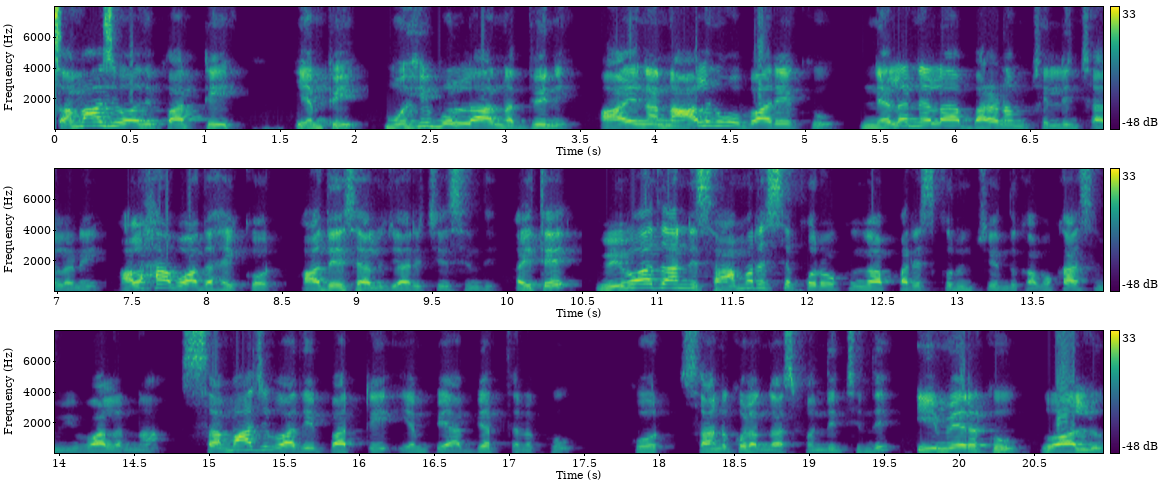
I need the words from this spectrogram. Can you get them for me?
సమాజ్వాదీ పార్టీ ఎంపీ మొహిబుల్లా నద్విని ఆయన నాలుగవ భార్యకు నెల నెల భరణం చెల్లించాలని అలహాబాద్ హైకోర్టు ఆదేశాలు జారీ చేసింది. అయితే వివాదాన్ని సామరస్యపూర్వకంగా పరిష్కరించేందుకు అవకాశం ఇవ్వాలన్న సమాజ్వాదీ పార్టీ ఎంపీ అభ్యర్థనకు కోర్టు సానుకూలంగా స్పందించింది. ఈ మేరకు వాళ్ళు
